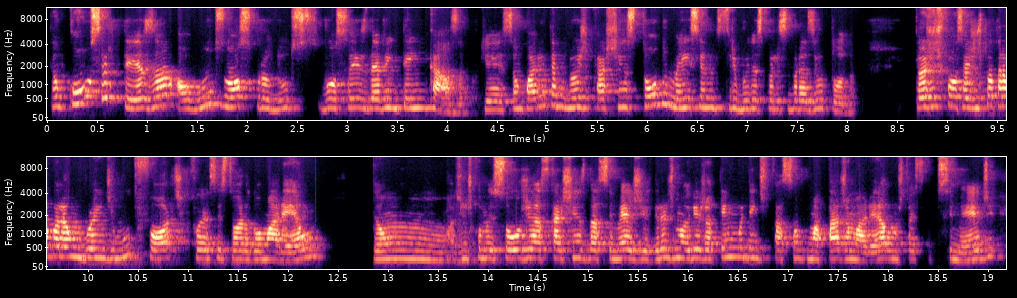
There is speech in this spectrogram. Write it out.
Então, com certeza, alguns dos nossos produtos vocês devem ter em casa, porque são 40 milhões de caixinhas todo mês sendo distribuídas pelo esse Brasil todo. Então, a gente falou assim, a gente precisa trabalhar um brand muito forte, que foi essa história do amarelo. Então, a gente começou hoje as caixinhas da CIMED, a grande maioria já tem uma identificação com uma tarde amarela, onde está escrito CIMED,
